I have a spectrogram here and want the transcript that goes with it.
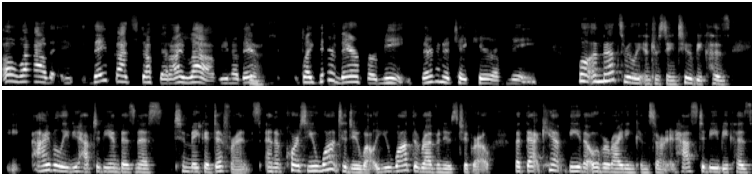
oh wow, they- they've got stuff that I love. You know, they're Yes. like they're there for me. They're going to take care of me. Well, and that's really interesting too, because I believe you have to be in business to make a difference. And of course, you want to do well, you want the revenues to grow, but that can't be the overriding concern. It has to be because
